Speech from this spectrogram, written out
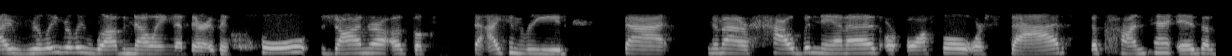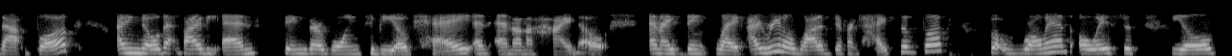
I really, really love knowing that there is a whole genre of books that I can read that no matter how bananas or awful or sad the content is of that book, I know that by the end, things are going to be okay and end on a high note. And I think like I read a lot of different types of books, but romance always just feels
